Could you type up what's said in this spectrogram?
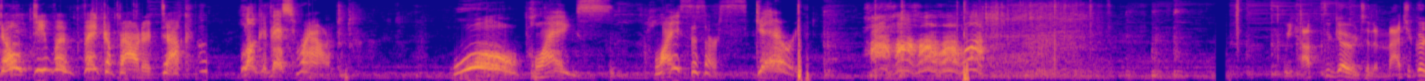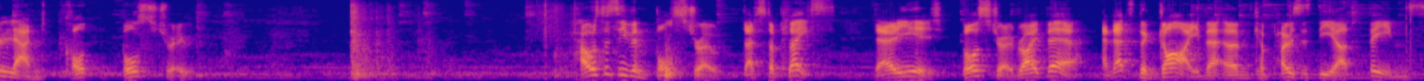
Don't even think about it, Duck! Look at this round! Whoa, place! Places are scary! Ha ha ha ha ha! We have to go to the magical land called Bulstrode. How is this even Bulstrode? That's the place. There he is, Bulstrode, right there. And that's the guy that um composes the uh, themes.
